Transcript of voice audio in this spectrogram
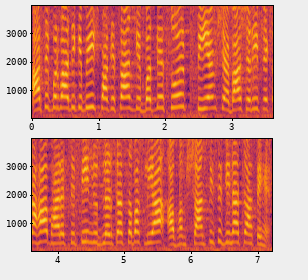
आर्थिक बर्बादी के बीच पाकिस्तान के बदले सुर, पीएम शहबाज शरीफ ने कहा, भारत से तीन युद्ध लड़कर सबक लिया, अब हम शांति से जीना चाहते हैं।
